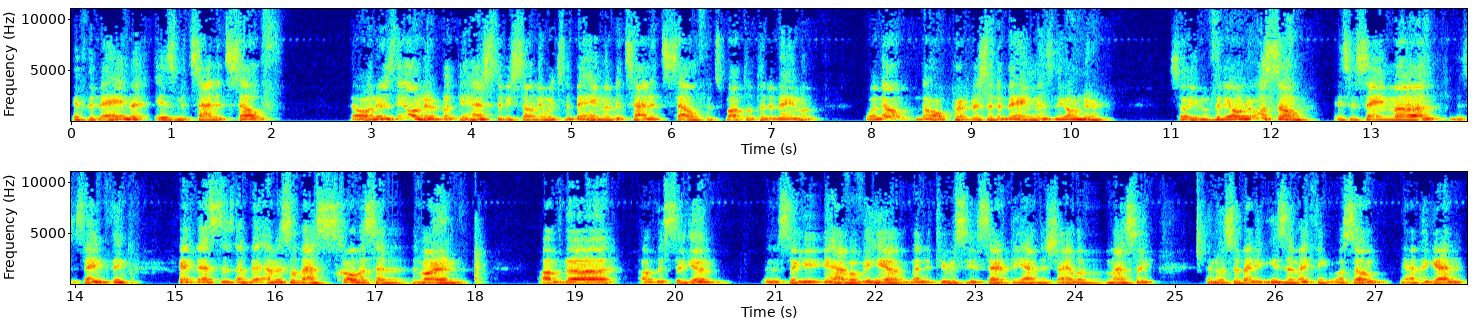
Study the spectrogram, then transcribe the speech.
If the behemoth is mitzad itself, the owner is the owner, but there has to be something which the behemoth mitzad itself, it's bottle to the behemoth. Well, no, the whole purpose of the behemoth is the owner. So even for the owner also, it's the same. Uh, it's the same thing. Okay, that's just a bit. So that scholas advarim of the of the sigya, the sigya you have over here. The tirusi is certain, you have the shail of masi, and also the izim. I think also you have again.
